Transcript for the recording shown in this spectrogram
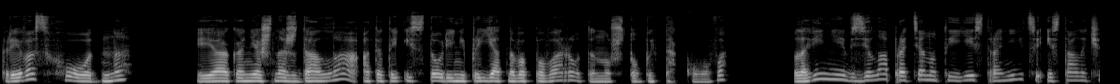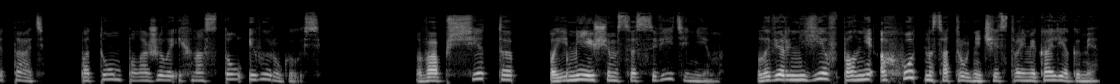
«Превосходно. Я, конечно, ждала от этой истории неприятного поворота, но чтобы такого...» Лавиния взяла протянутые ей страницы и стала читать, потом положила их на стол и выругалась. «Вообще-то, по имеющимся сведениям, Лавернье вполне охотно сотрудничает с твоими коллегами»,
